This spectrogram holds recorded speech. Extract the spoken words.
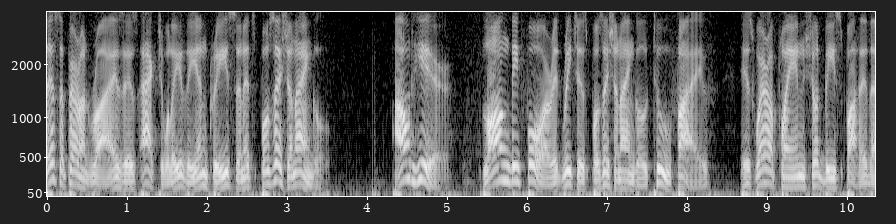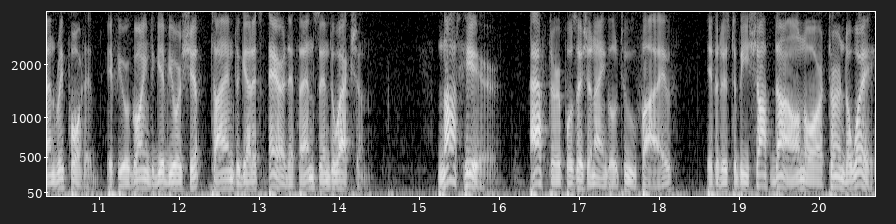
This apparent rise is actually the increase in its position angle. Out here, long before it reaches position angle 2-5, is where a plane should be spotted and reported if you're going to give your ship time to get its air defense into action. Not here, after position angle 2-5, if it is to be shot down or turned away.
